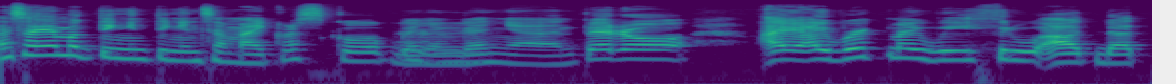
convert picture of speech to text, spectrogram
Ang saya magtingin-tingin sa microscope, ganyan-ganyan. Pero, I, I worked my way throughout that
